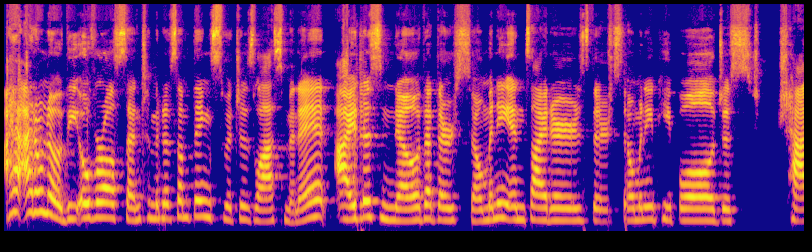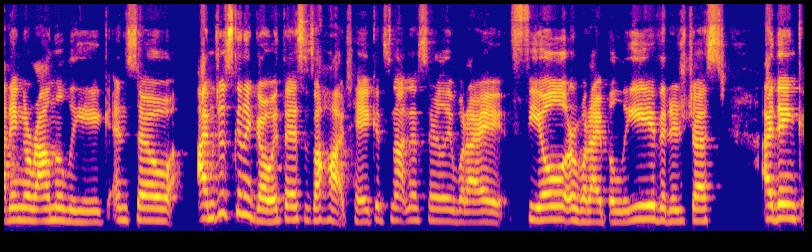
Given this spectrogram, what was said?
I, I don't know, the overall sentiment of something switches last minute. I just know that there's so many insiders, there's so many people just chatting around the league. And so I'm just going to go with this as a hot take. It's not necessarily what I feel or what I believe. It is just, I think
